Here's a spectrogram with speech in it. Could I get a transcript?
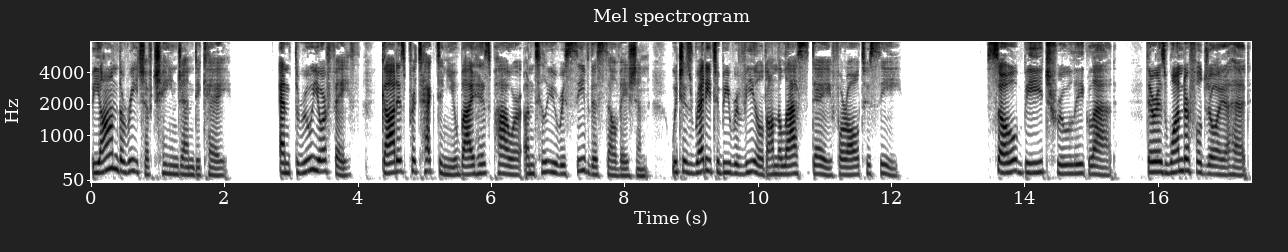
beyond the reach of change and decay. And through your faith, God is protecting you by His power until you receive this salvation, which is ready to be revealed on the last day for all to see. So be truly glad. There is wonderful joy ahead,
